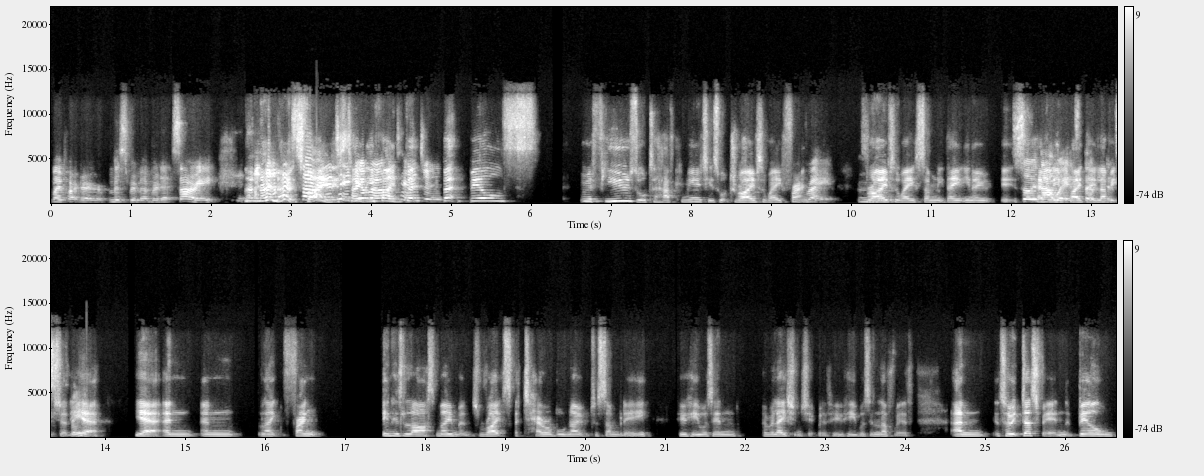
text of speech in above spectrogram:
my partner misremembered it. Sorry. No, no, no, it's fine. It's totally fine. But, but Bill's refusal to have community is what drives away Frank. Right. Drives mm-hmm. away somebody they, you know, it's so heavily implied they love each other. Yeah. Yeah. And and like Frank in his last moments writes a terrible note to somebody who he was in a relationship with, who he was in love with. And so it does fit in that Bill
